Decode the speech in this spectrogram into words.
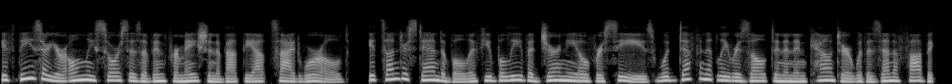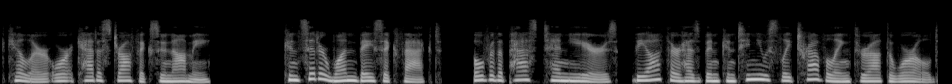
If these are your only sources of information about the outside world, it's understandable if you believe a journey overseas would definitely result in an encounter with a xenophobic killer or a catastrophic tsunami. Consider one basic fact. Over the past 10 years, the author has been continuously traveling throughout the world.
